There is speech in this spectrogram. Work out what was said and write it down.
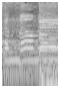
Chennai.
